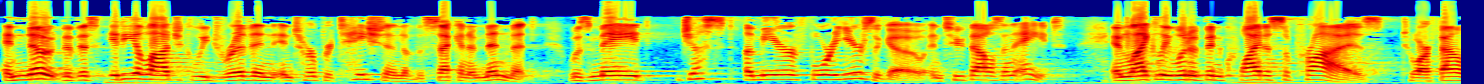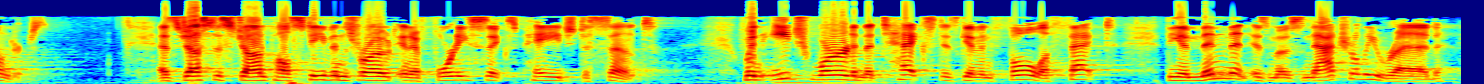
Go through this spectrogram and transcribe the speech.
And note that this ideologically driven interpretation of the Second Amendment was made just a mere four years ago in 2008, and likely would have been quite a surprise to our founders. As Justice John Paul Stevens wrote in a 46 page dissent, when each word in the text is given full effect, the amendment is most naturally read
